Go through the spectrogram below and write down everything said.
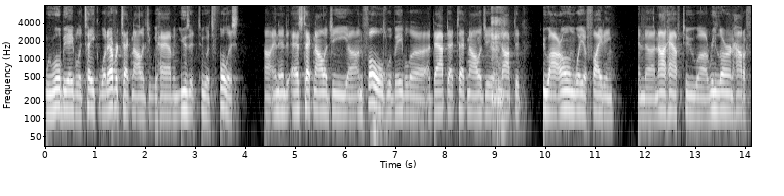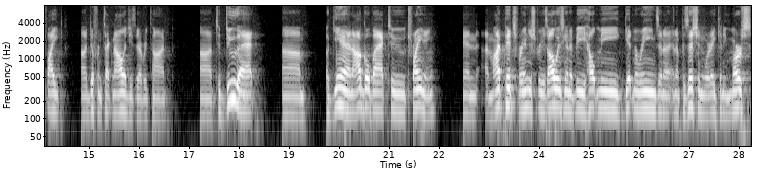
We will be able to take whatever technology we have and use it to its fullest. Uh, and then as technology uh, unfolds, we'll be able to adapt that technology and adopt it to our own way of fighting and uh, not have to uh, relearn how to fight uh, different technologies every time. Uh, to do that, um, again, I'll go back to training. And uh, my pitch for industry is always going to be help me get Marines in a, in a position where they can immerse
